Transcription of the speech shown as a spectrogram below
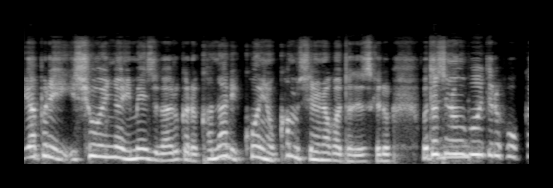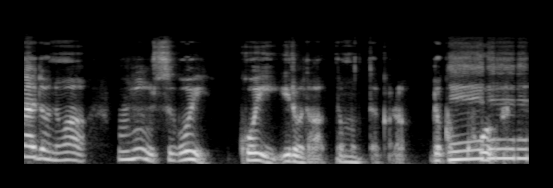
やっぱり醤油のイメージがあるからかなり濃いのかもしれなかったですけど、私の覚えてる北海道のは、うん、すごい濃い色だと思ったから。だからこ、え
